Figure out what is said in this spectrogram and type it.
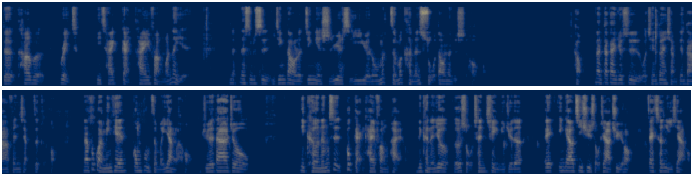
的 cover rate，你才敢开放吗？那也，那那是不是已经到了今年十月、十一月了？我们怎么可能锁到那个时候？那大概就是我前段想跟大家分享这个哦。那不管明天公布怎么样了吼，我觉得大家就，你可能是不敢开放派，你可能就额手称庆，你觉得，哎，应该要继续守下去哦，再撑一下吼，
